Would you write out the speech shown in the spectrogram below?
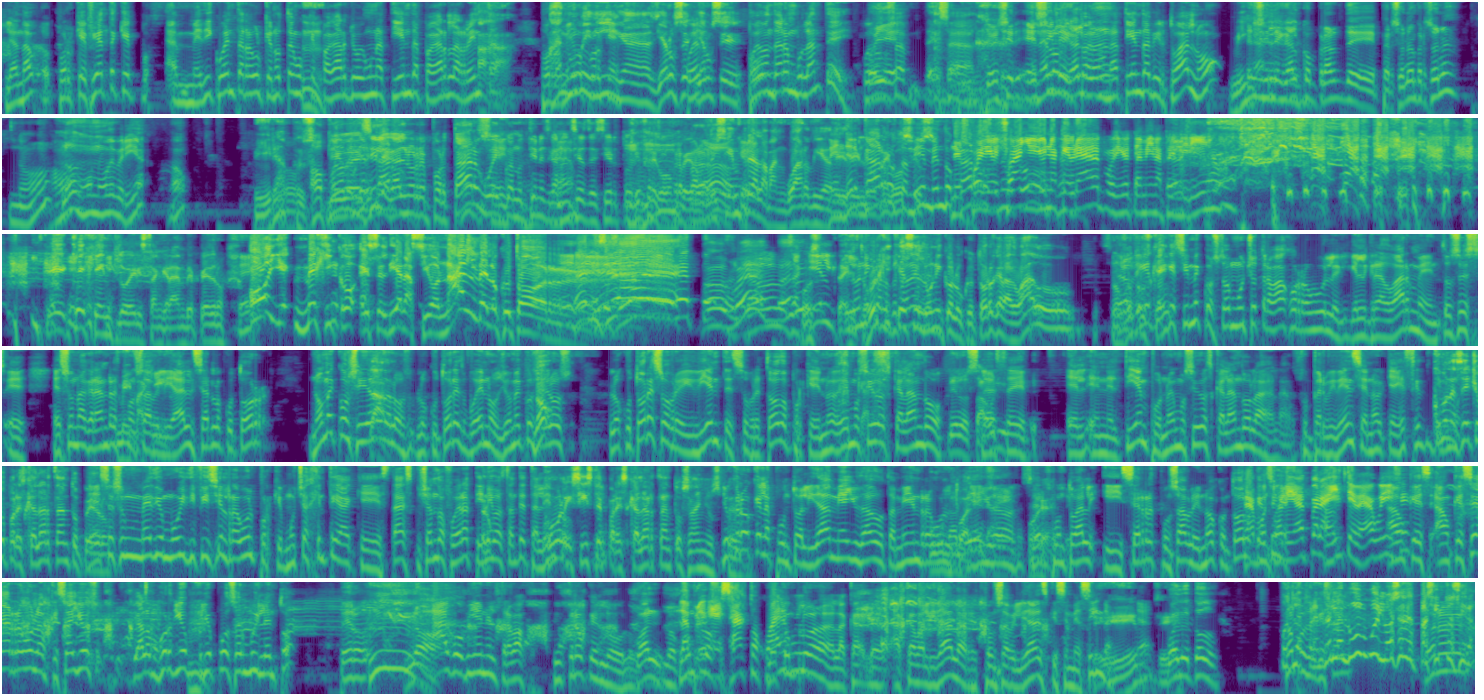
le andaba- porque fíjate que eh, me di cuenta, Raúl, que no tengo que pagar yo en una tienda, pagar la renta. Mm. Ajá. Por lo Ah, no me porque digas, ya no sé, puedo- ya no sé. Puedo andar ambulante. Puedo, Oye, o sea, decir, es ilegal, virtual, una tienda virtual, ¿no? ¿Es ilegal comprar de persona en persona? No, no, no, no debería. No. Mira, pues. Oh, puedo Digo, es vender ilegal no reportar, güey, Sí. cuando tienes ganancias de ciertos. Qué fregón, preparados. Eres siempre a la vanguardia de, Vender de los carros negocios. también, vendo Después carros. de vendo ocho años y una quebrada, pues yo también aprendería. ¿Qué, qué ejemplo eres tan grande, Pedro. Hoy México es el Día Nacional del Locutor. ¡Felicidades! Pues aquí Pues, el- el, el único que es locutor el único locutor graduado. Pero ¿Nosotros fíjate qué? que sí me costó mucho trabajo, Raúl, el, el graduarme. Entonces, eh, es una gran responsabilidad el ser locutor. No me considero Claro. de los locutores buenos, yo me considero locutores sobrevivientes, sobre todo, porque no, hemos ido escalando este, el- en el tiempo, no hemos ido escalando la, la supervivencia, ¿no? Que es, ¿Cómo lo has hecho para escalar tanto, Pedro? Ese es un medio muy difícil, Raúl, porque mucha gente a que está escuchando afuera tiene Pero, bastante talento. ¿Cómo le hiciste para escalar tantos años? Yo creo que la puntualidad me ha ayudado también, Raúl. Me ha ayudado a sí, ser puntual y ser responsable, ¿no? Con todo La lo que enseña. puntualidad para irte, ¿verdad, güey? Aunque, aunque sea Raúl, aunque sea yo, a lo mejor yo, yo puedo ser muy lento, pero hago bien el trabajo. Yo creo que lo, lo, lo La- cumplo, exacto, ¿cuál, lo cumplo a, la, la- a cabalidad las responsabilidades que se me asignan. Sí, ¿ya? sí. ¿Cuál de todo? Pues No, le pues, que prende está- la luz, güey, lo hace despacito No, no, así. no.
